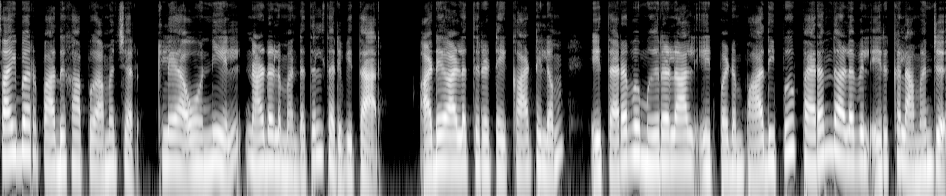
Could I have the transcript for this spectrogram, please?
சைபர் பாதுகாப்பு அமைச்சர் கிளேயா ஓநீல் நாடாளுமன்றத்தில் தெரிவித்தார். அடையாள திருட்டை காட்டிலும் இத்தரவு மீறலால் ஏற்படும் பாதிப்பு பரந்த அளவில் இருக்கலாம் என்று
